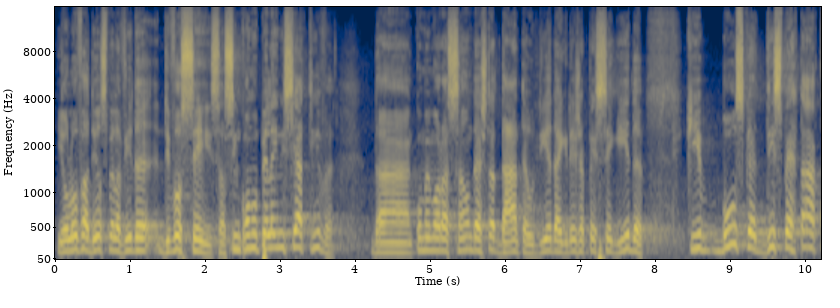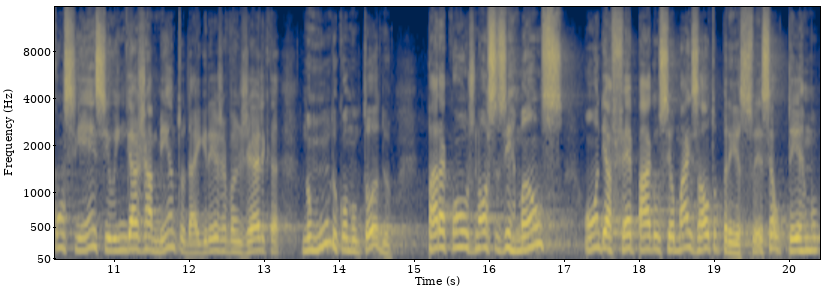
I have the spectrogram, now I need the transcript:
E eu louvo a Deus pela vida de vocês, assim como pela iniciativa da comemoração desta data, o Dia da Igreja Perseguida, que busca despertar a consciência e o engajamento da igreja evangélica no mundo como um todo para com os nossos irmãos, onde a fé paga o seu mais alto preço. Esse é o termo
